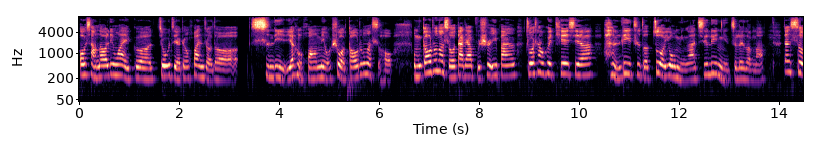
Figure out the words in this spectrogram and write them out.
我想到另外一个纠结症患者的事例，也很荒谬，是我高中的时候。我们高中的时候，大家不是一般桌上会贴一些很励志的座右铭啊，激励你之类的吗？但是，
